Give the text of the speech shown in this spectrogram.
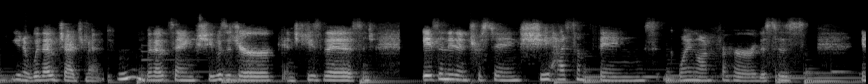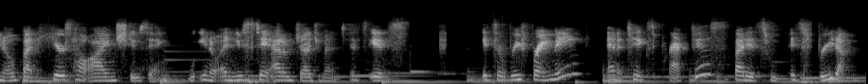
you know without judgment mm. without saying she was a jerk and she's this and she, isn't it interesting? She has some things going on for her. This is you know but here's how i'm choosing you know and you stay out of judgment. It's it's it's a reframing and it takes practice but it's it's freedom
